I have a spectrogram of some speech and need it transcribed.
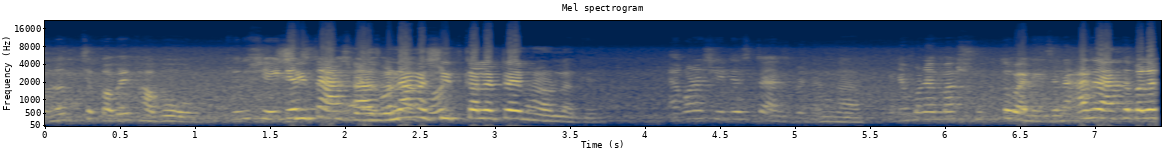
মনে হচ্ছে কবে খাব। কিন্তু সেই টেস্টটা আসবে না শীতকালেরটাই ভালো লাগে। এখন সেই টেস্টটা আসবে না। না। এটা মনে শুক্তো বানিয়েছে না? আজ রাতেবেলা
